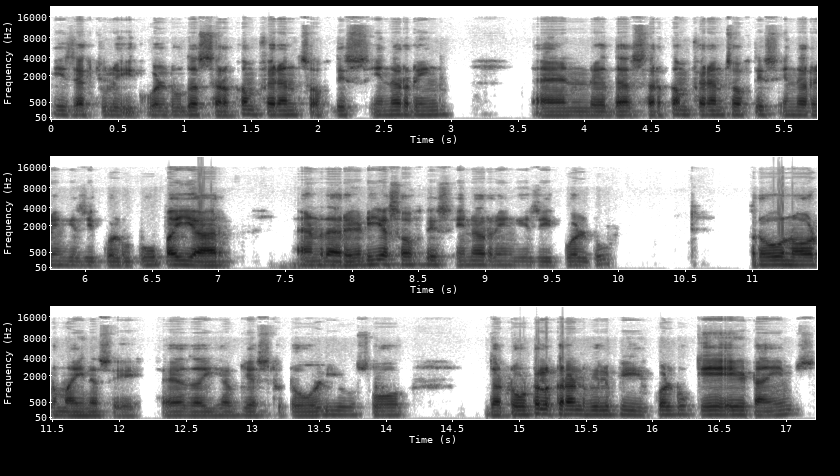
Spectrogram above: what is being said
is actually equal to the circumference of this inner ring and the circumference of this inner ring is equal to 2 pi r and the radius of this inner ring is equal to rho naught minus a as I have just told you. So the total current will be equal to Ka times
